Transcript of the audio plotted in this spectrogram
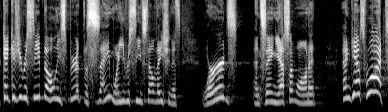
Okay, because you receive the Holy Spirit the same way you receive salvation. It's words and saying, Yes, I want it. And guess what?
